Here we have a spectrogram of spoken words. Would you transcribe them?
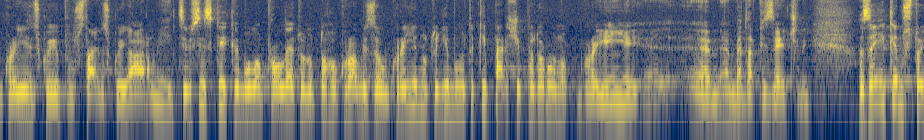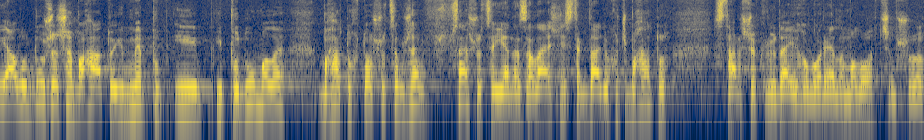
української повстанської армії. Ці всі скільки було пролито до того крові за Україну, тоді був такий перший подарунок Україні метафізичний, за яким стояло дуже ще багато. І ми і, і подумали багато хто, що це вже все, що це є незалежність, і так далі. Хоч багато старших людей говорили молодшим, що.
